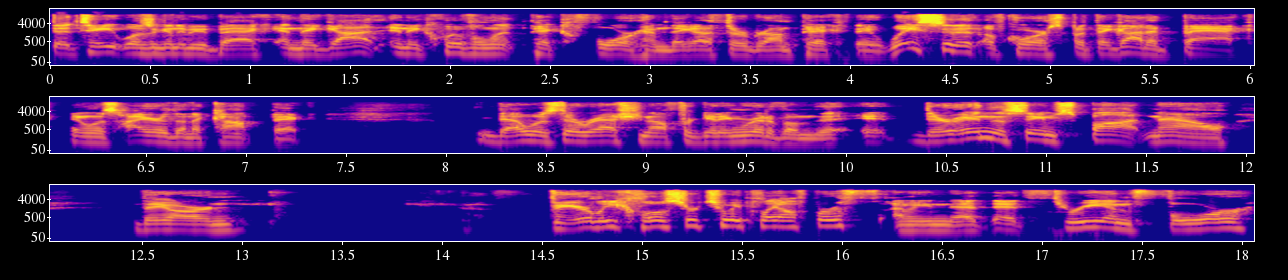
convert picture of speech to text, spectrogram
that Tate wasn't going to be back, and they got an equivalent pick for him. They got a third round pick. They wasted it, of course, but they got it back and it was higher than a comp pick. That was their rationale for getting rid of him. They're in the same spot now. They are fairly closer to a playoff berth. I mean, at, at three and four,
